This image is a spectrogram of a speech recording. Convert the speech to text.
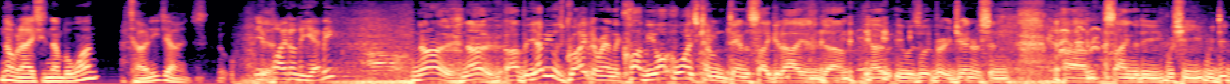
Nomination number one, Tony Jones. You played under Yabby? No, no. Uh, but Yabby was great around the club. He always come down to say good day, and um, you know he was very generous in um, saying that he wish he, we did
